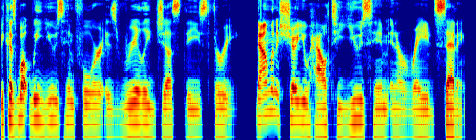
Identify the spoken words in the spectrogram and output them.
because what we use him for is really just these three. Now I'm going to show you how to use him in a raid setting.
